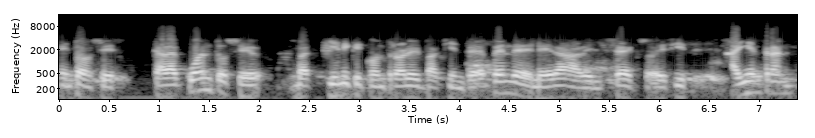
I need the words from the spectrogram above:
Entonces, ¿cada cuánto se tiene que controlar el paciente? Depende de la edad, del sexo, es decir, ahí entran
